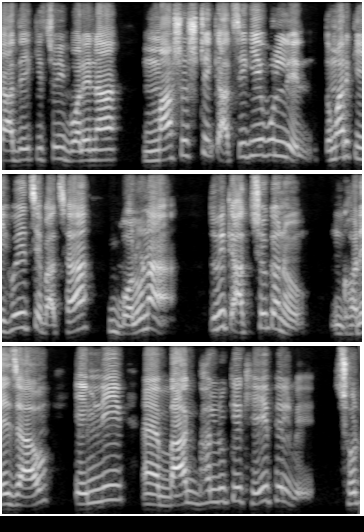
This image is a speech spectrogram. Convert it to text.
কাঁদে, কিছুই বলে না। মা ষষ্ঠী কাছে গিয়ে বললেন, তোমার কি হয়েছে বাছা? বলো না। তুমি কাঁদছো কেন? ঘরে যাও, এমনি বাঘ ভাল্লুকে খেয়ে ফেলবে। ছোট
